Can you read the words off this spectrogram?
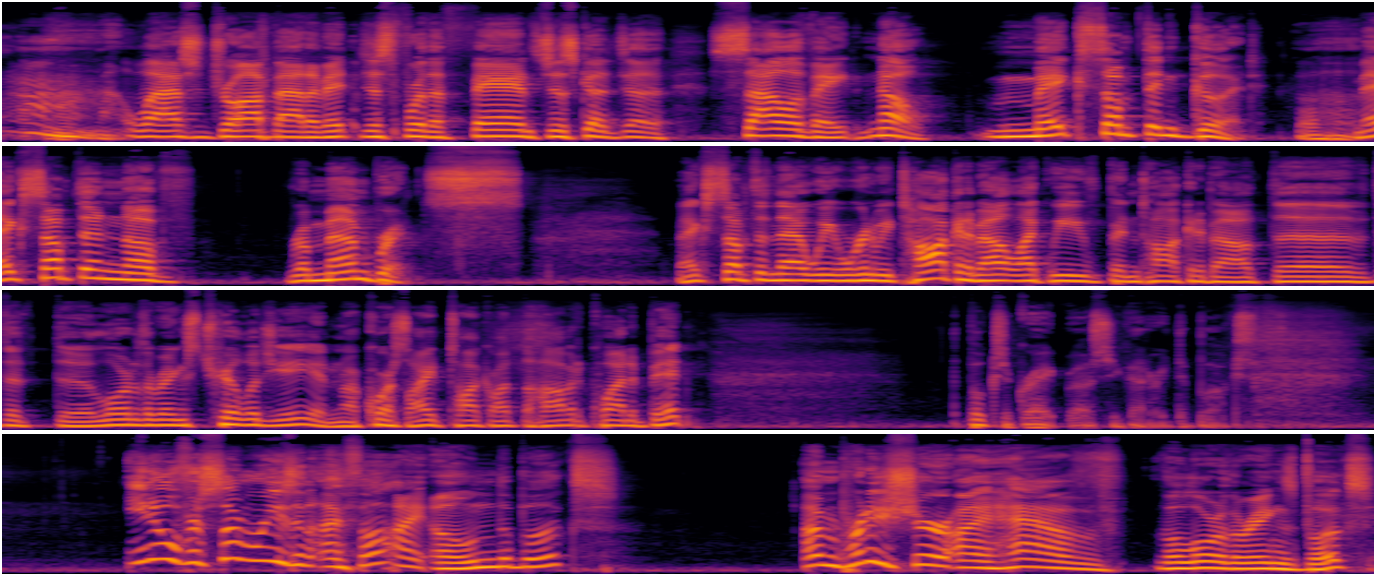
mm, last drop out of it just for the fans just got to salivate. No, make something good. Make something of remembrance. Make something that we were going to be talking about, like we've been talking about the, the the Lord of the Rings trilogy, and of course I talk about the Hobbit quite a bit. The books are great, Russ. You got to read the books. You know, for some reason, I thought I owned the books. I'm pretty sure I have the Lord of the Rings books.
